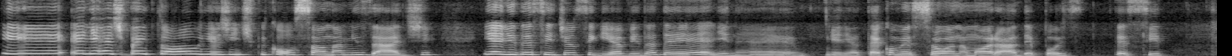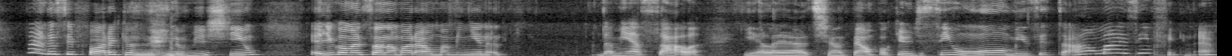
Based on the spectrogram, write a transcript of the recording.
E ele respeitou e a gente ficou só na amizade. E ele decidiu seguir a vida dele, né? Ele até começou a namorar depois desse, né, desse fora que eu dei no bichinho. Ele começou a namorar uma menina da minha sala. E ela tinha até um pouquinho de ciúmes e tal, mas enfim, né?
